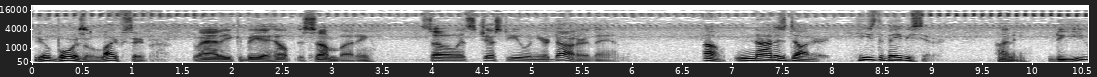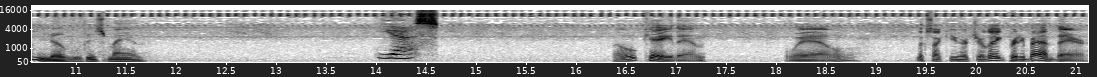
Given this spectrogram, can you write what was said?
Your boy's a lifesaver. Glad he could be a help to somebody. So it's just you and your daughter then. Oh, not his daughter. He's the babysitter. Honey, do you know this man? Yes. Okay then. Well, looks like you hurt your leg pretty bad there.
